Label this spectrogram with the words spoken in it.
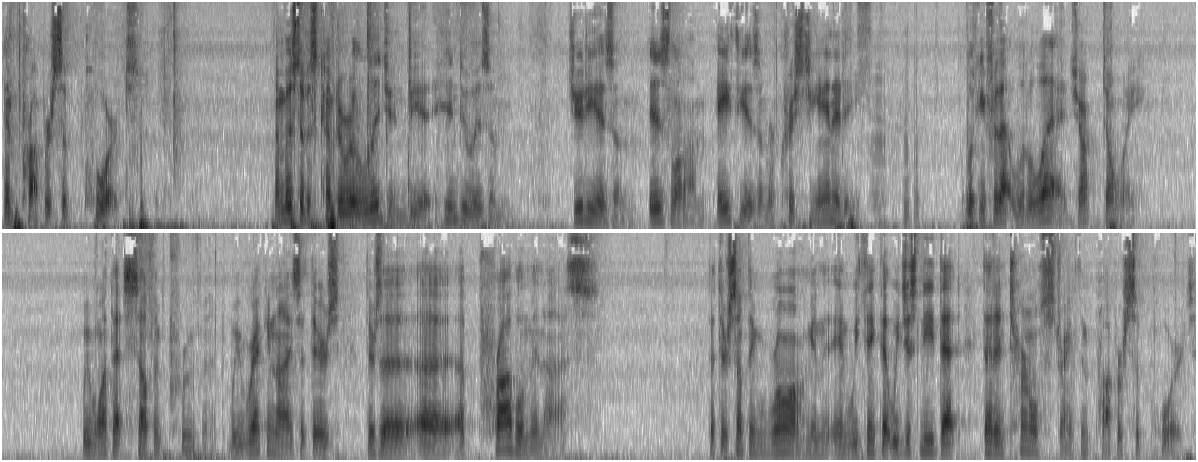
and proper support. Now, most of us come to religion, be it Hinduism, Judaism, Islam, atheism, or Christianity, looking for that little edge, don't we? We want that self improvement. We recognize that there's, there's a, a, a problem in us that there's something wrong, and, and we think that we just need that, that internal strength and proper support.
